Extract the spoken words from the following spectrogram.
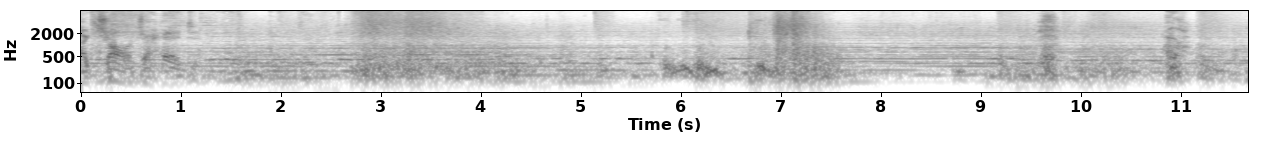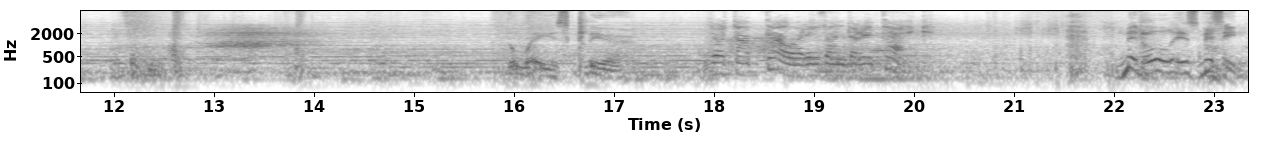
I charge ahead. The way is clear. Your top tower is under attack. Middle is missing.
